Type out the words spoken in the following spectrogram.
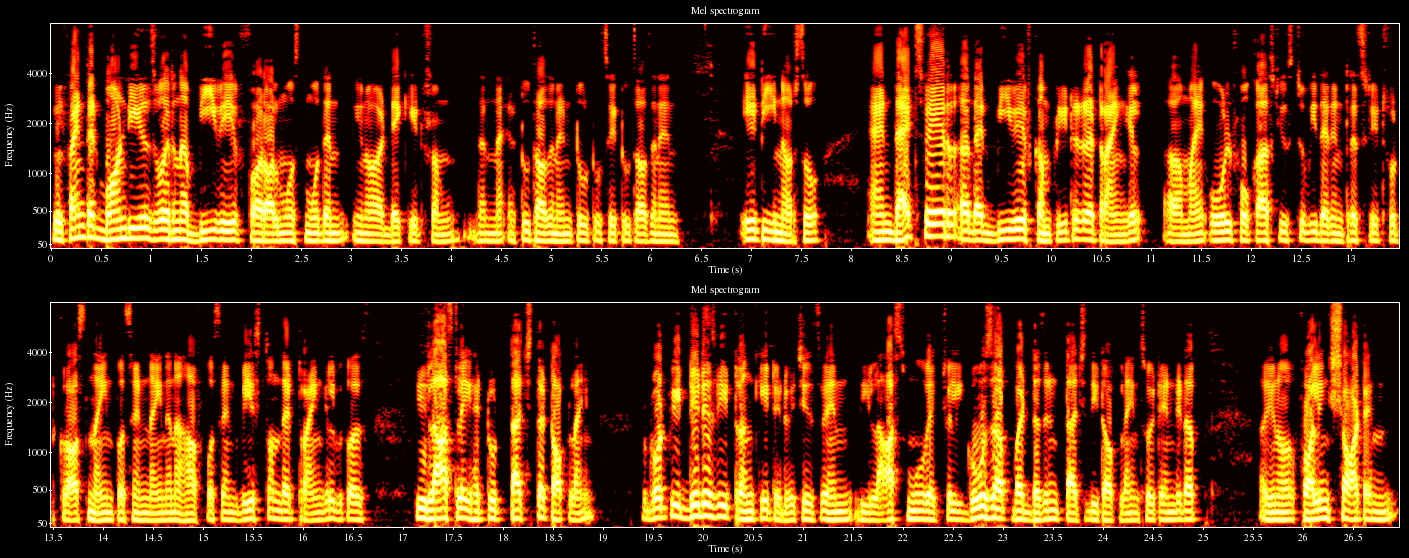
you'll find that bond yields were in a B wave for almost more than you know a decade from the 2002 to say 2018 or so and that's where uh, that B wave completed a triangle. Uh, my old forecast used to be that interest rates would cross 9%, 9.5% based on that triangle because the last leg had to touch the top line. But what we did is we truncated, which is when the last move actually goes up but doesn't touch the top line. So it ended up, uh, you know, falling short and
